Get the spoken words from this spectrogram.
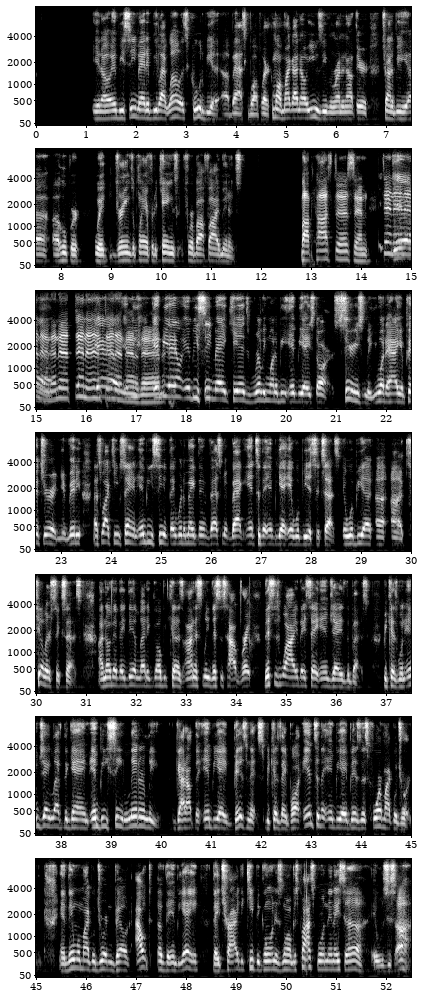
You know, NBC made it be like, well, it's cool to be a, a basketball player. Come on, Mike. I know you was even running out there trying to be a, a hooper with dreams of playing for the Kings for about five minutes. Bob Costas and Yeah. NBA, NBA on NBC made kids really want to be NBA stars. Seriously, you want to have your picture and your video. That's why I keep saying NBC, if they were to make the investment back into the NBA, it would be a success. It would be a, a, a killer success. I know that they did let it go because honestly, this is how great. This is why they say MJ is the best. Because when MJ left the game, NBC literally got out the NBA business because they bought into the NBA business for Michael Jordan. And then when Michael Jordan bailed out of the NBA, they tried to keep it going as long as possible. And then they said, uh, it was just, uh,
